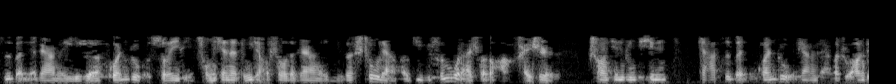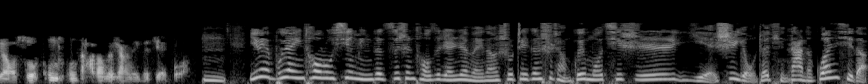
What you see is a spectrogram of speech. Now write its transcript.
资本的这样的一个关注。所以从现在独角兽的这样的一个数量和地域分布来说的话，还是创新中心加资本关注这样两个主要的要素共同达到的这样的一个结果。嗯，一位不愿意透露姓名的资深投资人认为呢，说这跟市场规模其实也是有着挺大的关系的。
